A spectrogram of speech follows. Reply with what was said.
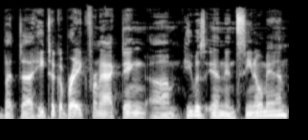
But uh, he took a break from acting. Um, he was in Encino Man.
